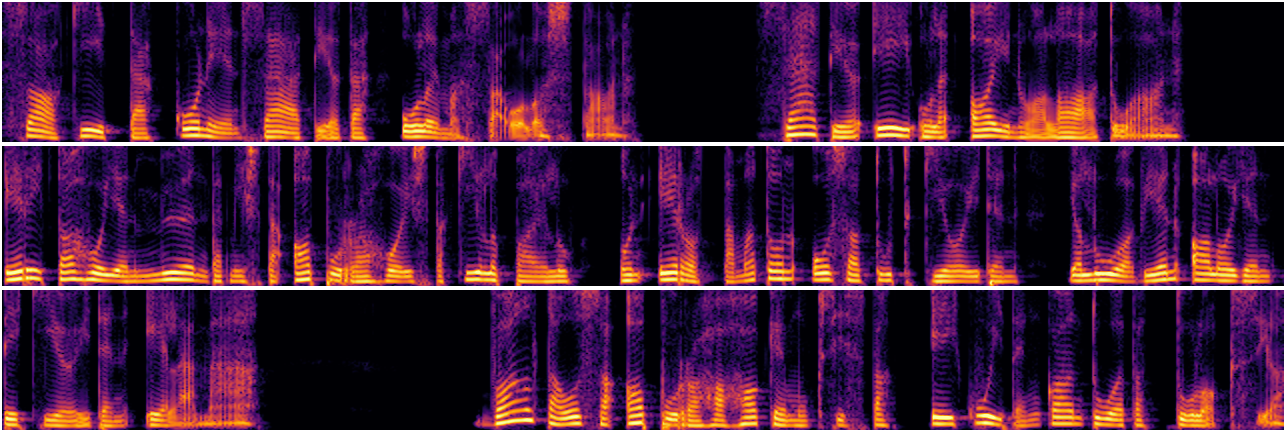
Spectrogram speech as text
saa kiittää koneen säätiötä olemassaolostaan. Säätiö ei ole ainoa laatuaan. Eri tahojen myöntämistä apurahoista kilpailu on erottamaton osa tutkijoiden ja luovien alojen tekijöiden elämää. Valtaosa apurahahakemuksista ei kuitenkaan tuota tuloksia.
